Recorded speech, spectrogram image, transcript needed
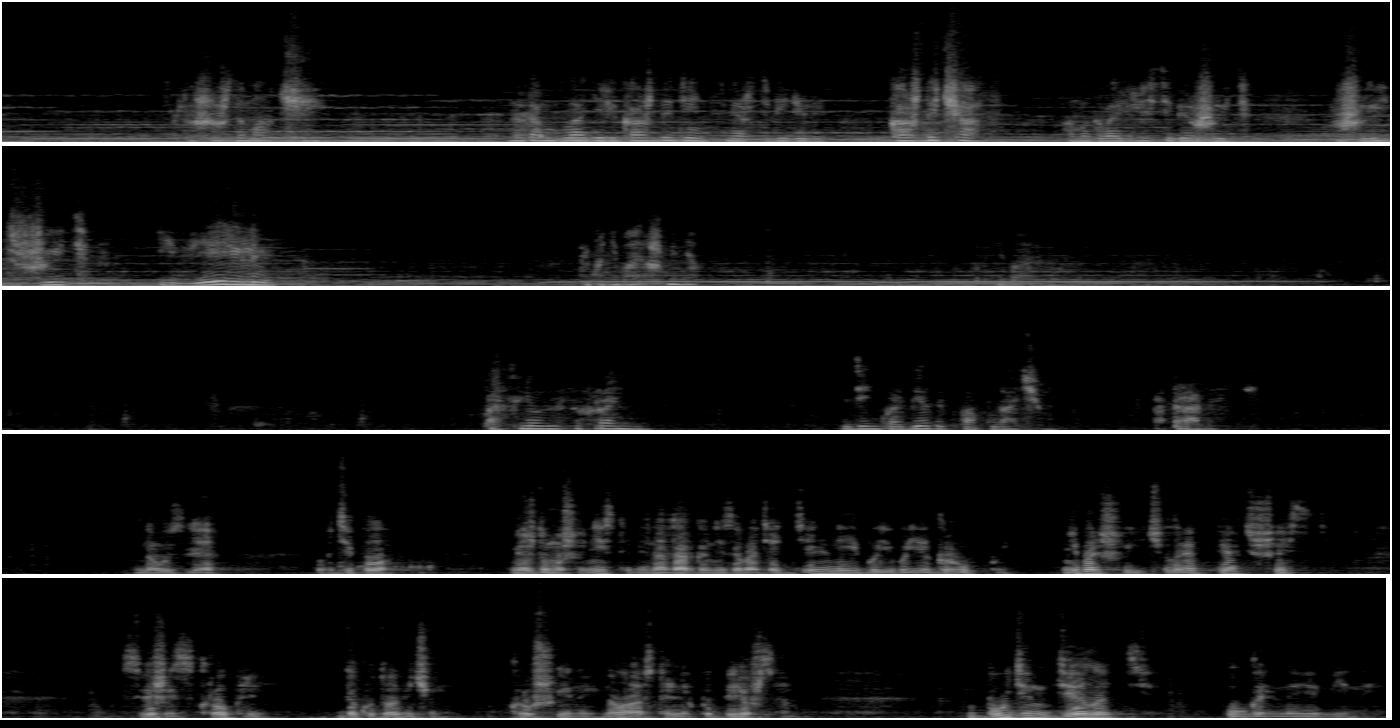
Слышишь, замолчи. Мы там в лагере каждый день смерть видели. Каждый час. А мы говорили себе жить. Жить, жить. И верили. Ты понимаешь меня? Понимаю. А слезы сохрани. В день победы поплачем от радости. На узле, в депо, между машинистами надо организовать отдельные боевые группы. Небольшие, человек 5-6. Свяжись с Кроплей, Докутовичем, Крушиной, ну а остальных подберешь сам. Будем делать угольные мины.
